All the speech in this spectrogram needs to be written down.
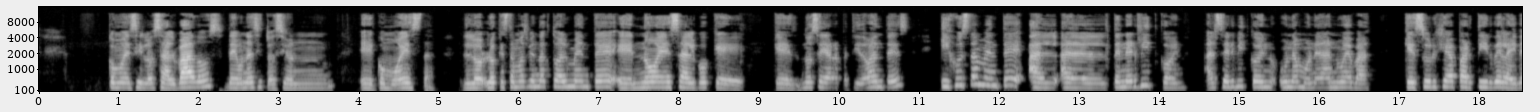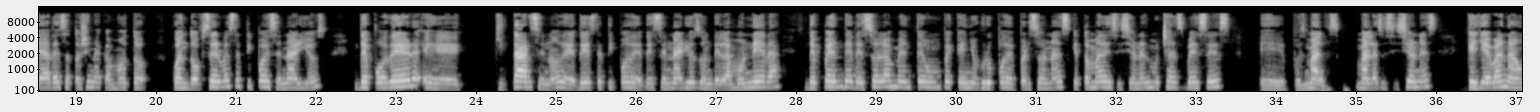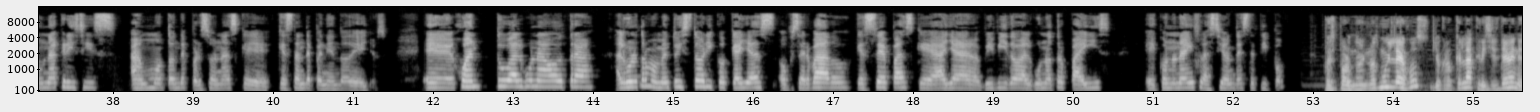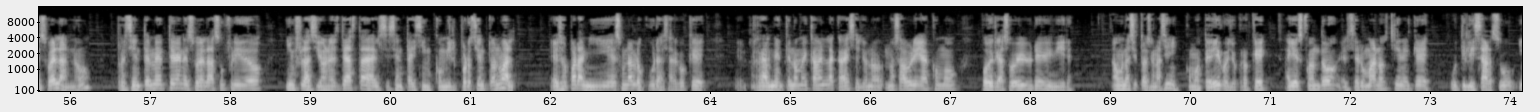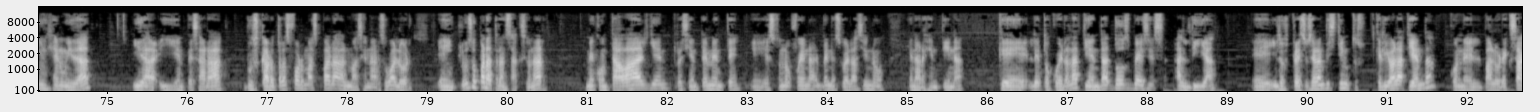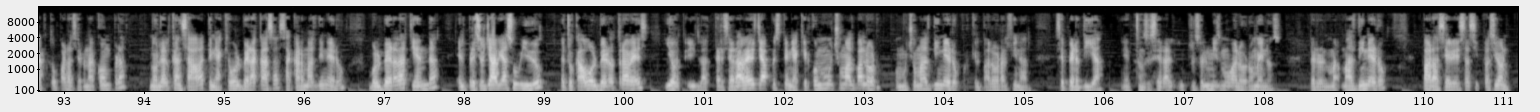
como decirlo, salvados de una situación eh, como esta. Lo, lo, que estamos viendo actualmente eh, no es algo que, que no se haya repetido antes. Y justamente al, al tener Bitcoin, al ser Bitcoin una moneda nueva que surge a partir de la idea de Satoshi Nakamoto, cuando observa este tipo de escenarios, de poder eh, quitarse ¿no? de, de este tipo de, de, escenarios donde la moneda depende de solamente un pequeño grupo de personas que toma decisiones muchas veces eh, pues malas, malas decisiones que llevan a una crisis a un montón de personas que, que están dependiendo de ellos. Eh, Juan, ¿tú alguna otra, algún otro momento histórico que hayas observado, que sepas que haya vivido algún otro país eh, con una inflación de este tipo? Pues por no irnos muy lejos, yo creo que la crisis de Venezuela, ¿no? Recientemente Venezuela ha sufrido inflaciones de hasta el 65 mil por ciento anual. Eso para mí es una locura, es algo que eh, realmente no me cabe en la cabeza. Yo no, no sabría cómo podría sobrevivir a una situación así. Como te digo, yo creo que ahí es cuando el ser humano tiene que utilizar su ingenuidad y, y empezar a buscar otras formas para almacenar su valor e incluso para transaccionar. Me contaba alguien recientemente, y esto no fue en Venezuela, sino en Argentina, que le tocó ir a la tienda dos veces al día eh, y los precios eran distintos. Que él iba a la tienda con el valor exacto para hacer una compra, no le alcanzaba, tenía que volver a casa, sacar más dinero, volver a la tienda, el precio ya había subido, le tocaba volver otra vez y, la tercera vez ya pues tenía que ir con mucho más valor o mucho más dinero porque el valor al final se perdía, entonces era incluso el mismo valor o menos, pero más dinero para hacer esa situación,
